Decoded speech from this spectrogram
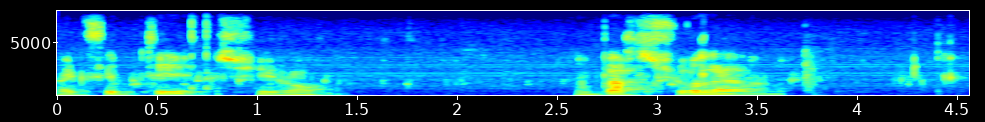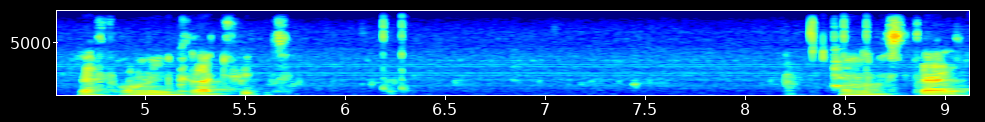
accepter, suivant. On part sur la, la formule gratuite. On installe.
